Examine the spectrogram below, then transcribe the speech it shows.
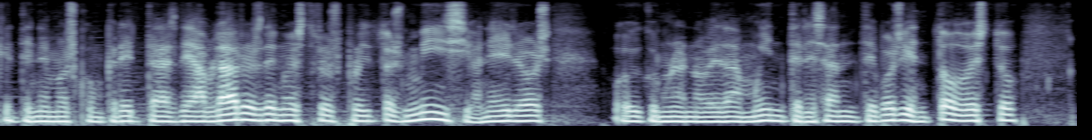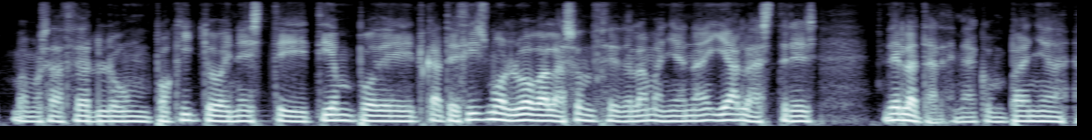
que tenemos concretas, de hablaros de nuestros proyectos misioneros, hoy con una novedad muy interesante. Pues bien, todo esto Vamos a hacerlo un poquito en este tiempo del catecismo, luego a las 11 de la mañana y a las 3 de la tarde. Me acompaña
